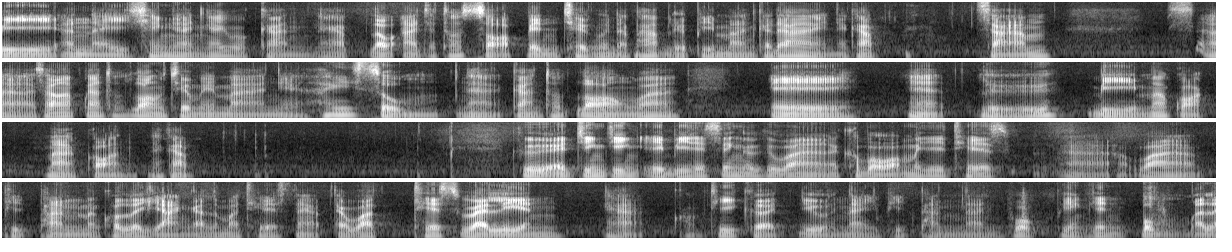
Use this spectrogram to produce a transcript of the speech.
B อันไหนใช้งานง่ายกว่ากันนะครับ เราอาจจะทดสอบเป็นเชิงคุณภาพหรือปริมาณก็ได้นะครับ 3. อ่าสำหรับการทดลองเชิงปริมาณเนี่ยให้สุ่มนะการทดลองว่า A นะหรือ B มากกว่ามาก่อนนะครับ คือจริงๆ A/B testing ก็คือว่าเขาบอกว่าไม่ได้เทสว่าผิดพันธุ์มันคนละอย่างกันแล้วมาเทสนะครับแต่ว่าเทส variant นะฮะ ที่เกิดอยู่ในผิดพันธุ์นั้น พวกอย่างเช่นปุ่มอะไร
